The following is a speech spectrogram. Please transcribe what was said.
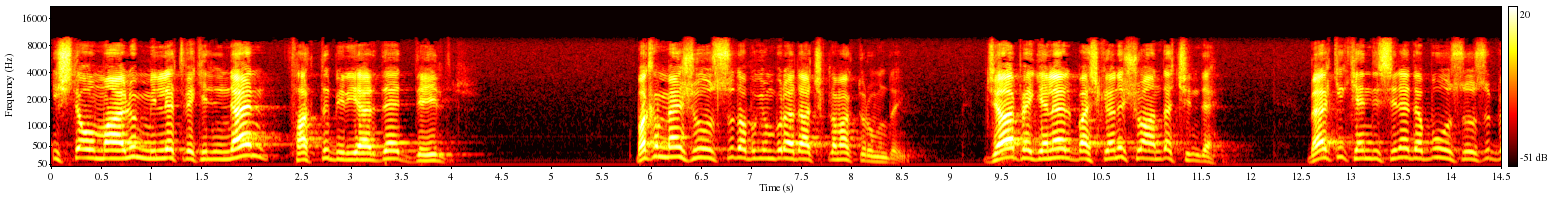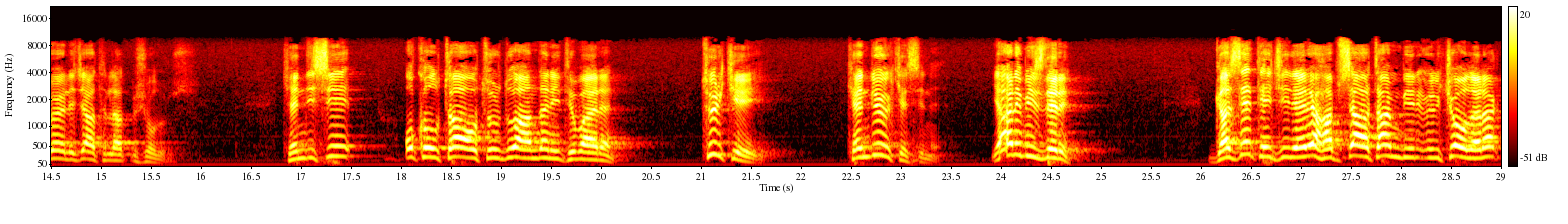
işte o malum milletvekilinden farklı bir yerde değildir. Bakın ben şu hususu da bugün burada açıklamak durumundayım. CHP Genel Başkanı şu anda Çin'de. Belki kendisine de bu hususu böylece hatırlatmış oluruz. Kendisi o koltuğa oturduğu andan itibaren Türkiye'yi, kendi ülkesini, yani bizleri gazetecileri hapse atan bir ülke olarak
